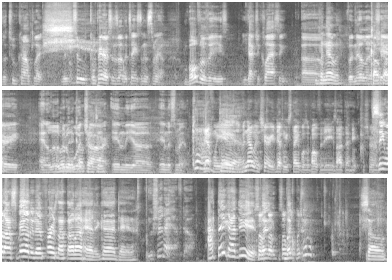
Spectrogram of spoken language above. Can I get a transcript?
the two complex, the two comparisons of the taste and the smell. Both of these, you got your classic uh, Vanilla. vanilla, Cocoa. cherry, and a little, little bit, bit of of wood cocoa, char in the uh, in the smell. God Definitely, yeah. damn. The vanilla and cherry are definitely staples of both of these. I think for sure. See when I smelled it at first, I thought I had it. God damn. You should have, though. I think I did. so, but, so, so but- which one? so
